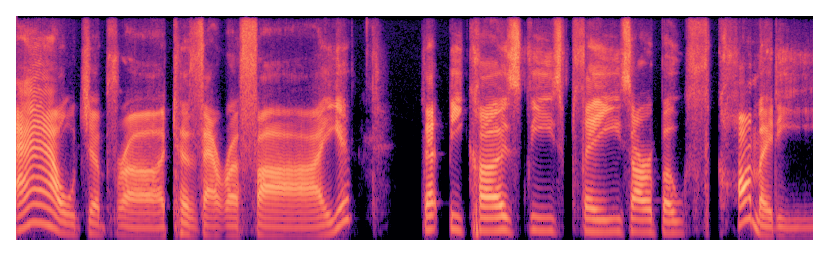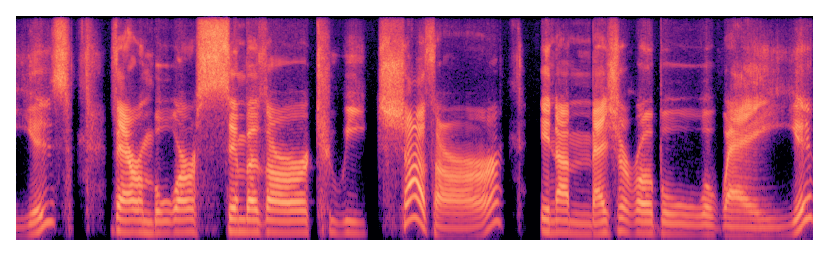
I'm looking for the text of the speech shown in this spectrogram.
algebra to verify that because these plays are both comedies, they're more similar to each other in a measurable way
